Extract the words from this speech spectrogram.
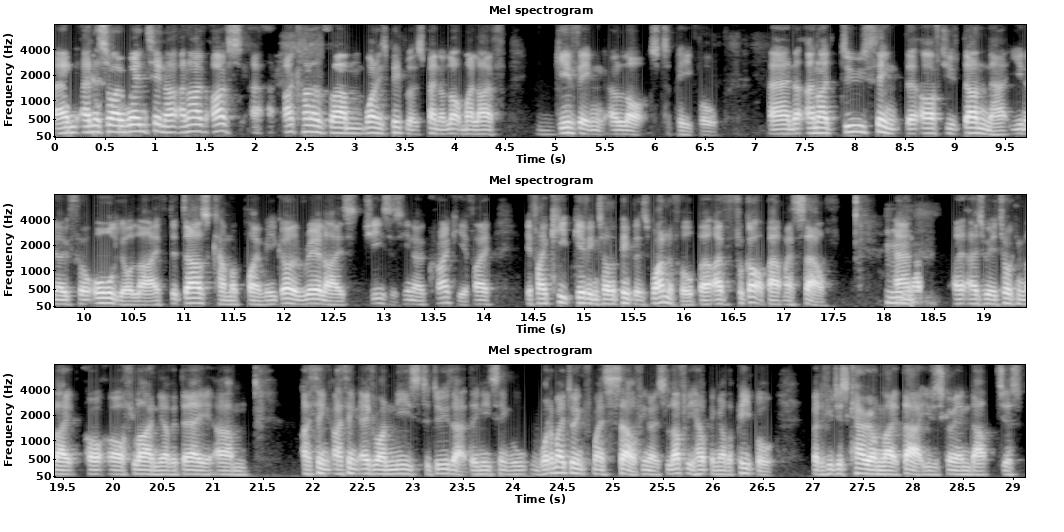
And and so I went in, and I've I've I kind of um, one of these people that spent a lot of my life giving a lot to people. And and I do think that after you've done that, you know, for all your life, there does come a point where you got to realize, Jesus, you know, crikey, if I if I keep giving to other people, it's wonderful, but I've forgot about myself. Mm. And I, as we were talking like offline the other day, um, I think I think everyone needs to do that. They need to think, well, what am I doing for myself? You know, it's lovely helping other people, but if you just carry on like that, you're just going to end up just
